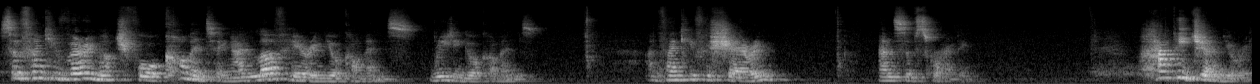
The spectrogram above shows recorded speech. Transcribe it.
So thank you very much for commenting. I love hearing your comments, reading your comments. And thank you for sharing and subscribing. Happy January!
